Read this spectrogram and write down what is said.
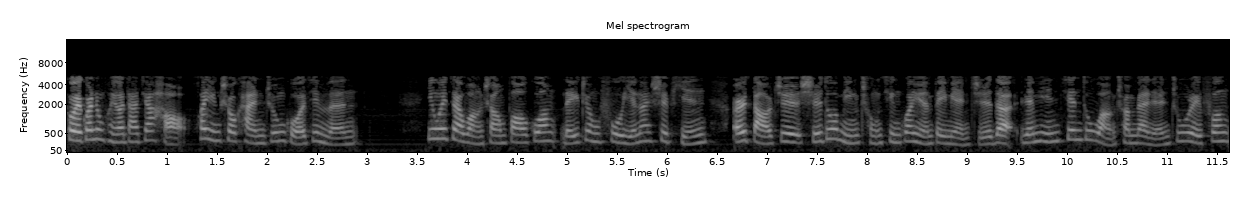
各位观众朋友，大家好，欢迎收看《中国新闻》。因为在网上曝光雷政富淫乱视频，而导致十多名重庆官员被免职的人民监督网创办人朱瑞峰，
